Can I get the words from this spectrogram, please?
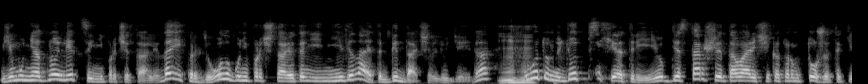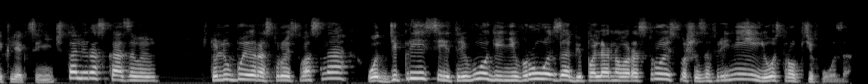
ему ни одной лекции не прочитали, да, и кардиологу не прочитали, это не, не вина, это беда людей, да. Угу. И вот он идет в психиатрию, где старшие товарищи, которым тоже таких лекций не читали, рассказывают, что любые расстройства сна от депрессии, тревоги, невроза, биполярного расстройства, шизофрении и острого психоза.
